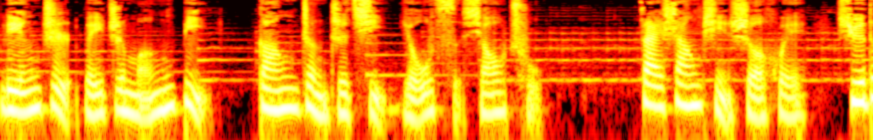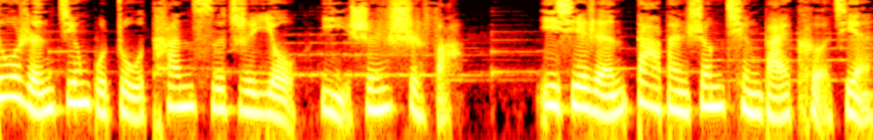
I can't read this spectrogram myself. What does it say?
灵智为之蒙蔽，刚正之气由此消除。在商品社会。许多人经不住贪私之诱，以身试法；一些人大半生清白可见，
